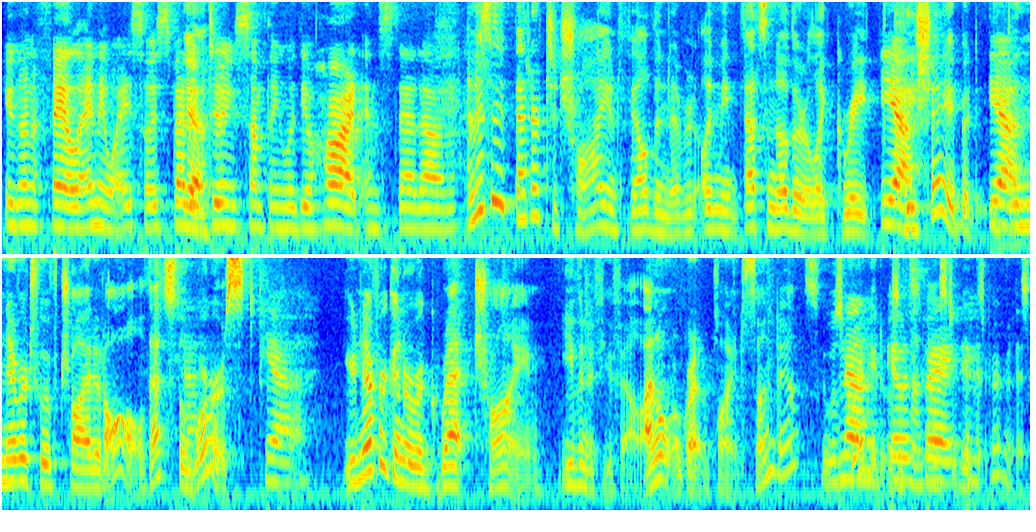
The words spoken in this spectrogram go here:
you're gonna fail anyway. So it's better Yeah. doing something with your heart instead of and isn't it better to try and fail than never i mean that's another like great Yeah. cliche but Yeah. than never to have tried at all that's the Yeah. worst yeah. You're never going to regret trying even if you fail i don't regret applying to sundance it was No, great it was it a fantastic great. experience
